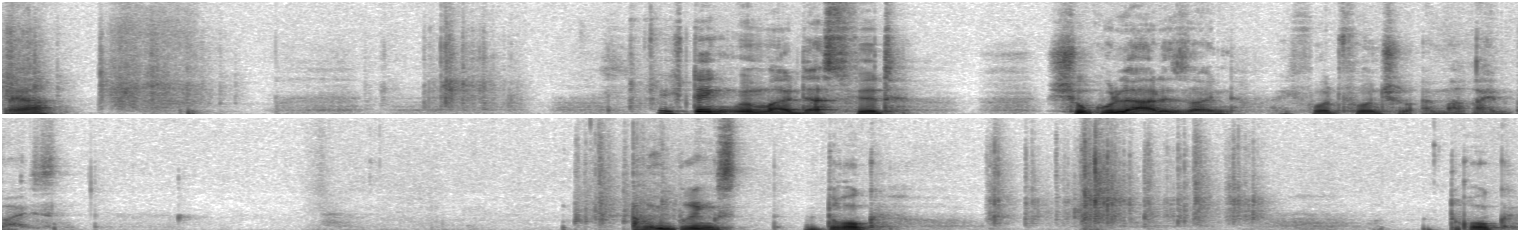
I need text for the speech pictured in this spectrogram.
Ja. Ich denke mir mal, das wird Schokolade sein. Ich wollte vorhin schon einmal reinbeißen. Ach, übrigens, Druck. Druck.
